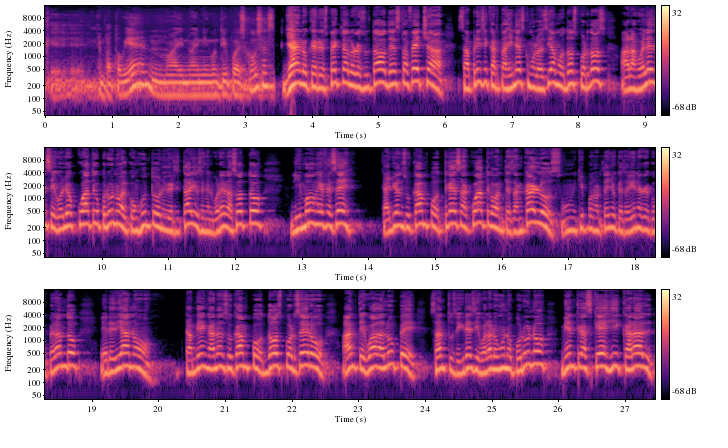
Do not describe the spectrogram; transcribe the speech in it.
que empató bien, no hay, no hay ningún tipo de excusas. Ya en lo que respecta a los resultados de esta fecha, Saprissa y Cartaginés, como lo decíamos, 2 por 2, Alajuelense goleó 4 por 1 al conjunto de universitarios en el Borera Soto, Limón FC cayó en su campo 3 a 4 ante San Carlos, un equipo norteño que se viene recuperando, Herediano también ganó en su campo 2 por 0 ante Guadalupe. Santos y Grecia igualaron 1 por 1, mientras que Jicaral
